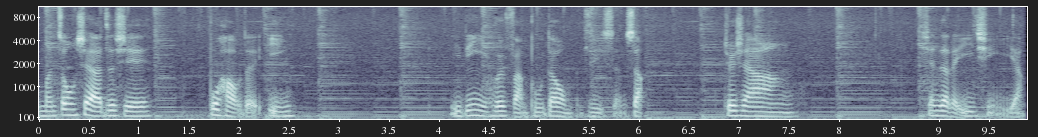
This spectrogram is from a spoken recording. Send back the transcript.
我们种下这些不好的因，一定也会反扑到我们自己身上，就像现在的疫情一样。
